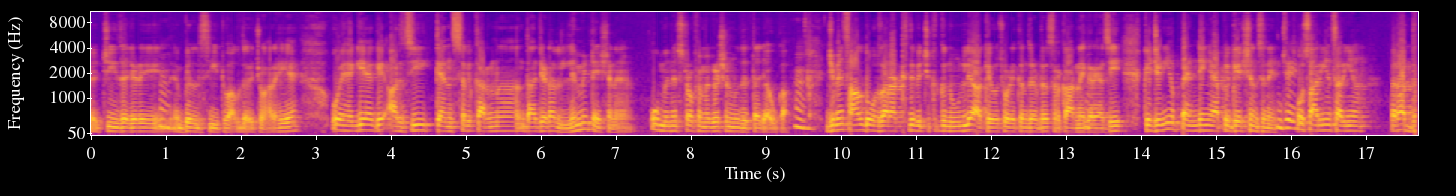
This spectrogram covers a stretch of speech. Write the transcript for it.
ਅਹ, ਚੀਜ਼ ਹੈ ਜਿਹੜੀ ਬਿੱਲ C12 ਦੇ ਵਿੱਚੋਂ ਆ ਰਹੀ ਹੈ ਉਹ ਹੈਗੀ ਹੈ ਕਿ ਅਰਜ਼ੀ ਕੈਨਸਲ ਕਰਨ ਦਾ ਜਿਹੜਾ ਲਿਮਿਟੇਸ਼ਨ ਹੈ ਉਹ ਮਿਨਿਸਟਰ ਆਫ ਇਮੀਗ੍ਰੇਸ਼ਨ ਨੂੰ ਦਿੱਤਾ ਜਾਊਗਾ। ਜਿਵੇਂ ਸਾਲ 2008 ਦੇ ਵਿੱਚ ਇੱਕ ਕਾਨੂੰਨ ਲਿਆ ਕੇ ਉਸ ਵੇਲੇ ਕੰਜ਼ਰਵੇਟਿਵ ਸਰਕਾਰ ਨੇ ਕਰਿਆ ਸੀ ਕਿ ਜਿਹੜੀਆਂ ਪੈਂਡਿੰਗ ਐਪਲੀਕੇਸ਼ਨਸ ਨੇ। ਉਹ ਸਾਰੀਆਂ ਸਾਰੀਆਂ ਰੱਦ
